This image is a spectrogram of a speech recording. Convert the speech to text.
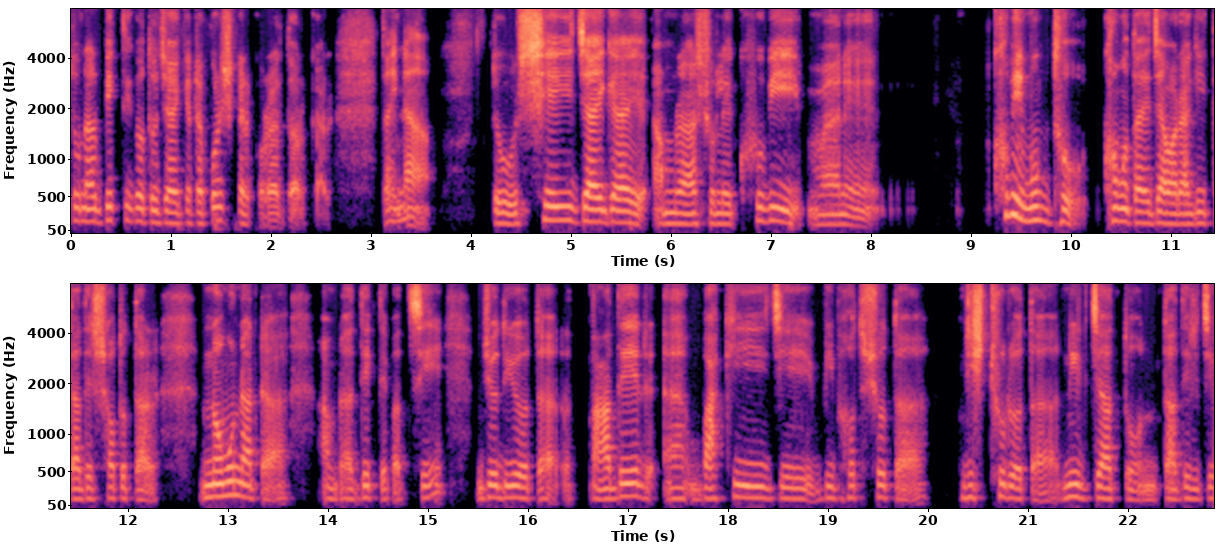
তো উনার ব্যক্তিগত জায়গাটা পরিষ্কার করার দরকার। তাই না? তো সেই জায়গায় আমরা আসলে খুবই মানে খুবই মুগ্ধ ক্ষমতায় যাওয়ার আগেই তাদের সততার নমুনাটা আমরা দেখতে পাচ্ছি। যদিও তাদের বাকি যে বিভৎসতা, নিষ্ঠুরতা, নির্যাতন, তাদের যে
